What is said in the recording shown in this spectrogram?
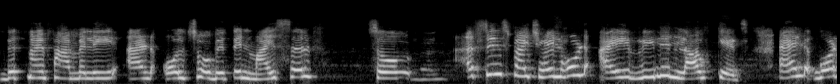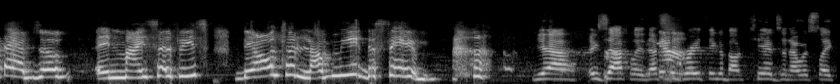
with my family and also within myself so uh, since my childhood i really love kids and what i observe in myself is they also love me the same Yeah, exactly. That's the great thing about kids. And I was like,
